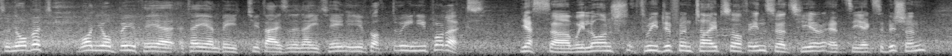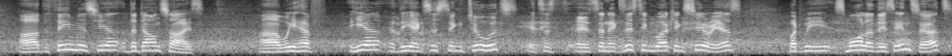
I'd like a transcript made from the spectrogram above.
So Norbert, won your booth here at AMB 2018 and you've got three new products. Yes, uh, we launched three different types of inserts here at the exhibition. Uh, the theme is here the downsize. Uh, we have here the existing tools. It's, a, it's an existing working series, but we smaller these inserts,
